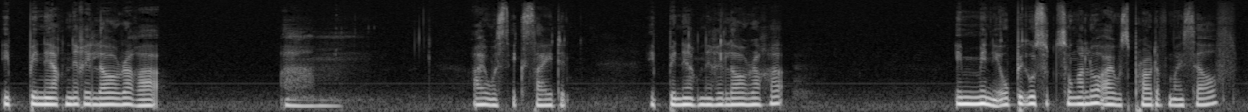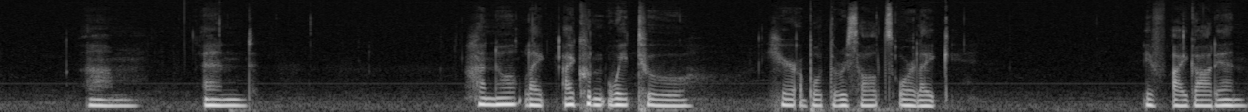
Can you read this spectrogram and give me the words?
Ippinearnirilauraga. Um, I was excited. Ippinearnirilauraga. Immini upigusutsungalo. I was proud of myself. Um, and Hano, like I couldn't wait to hear about the results or like if I got in.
